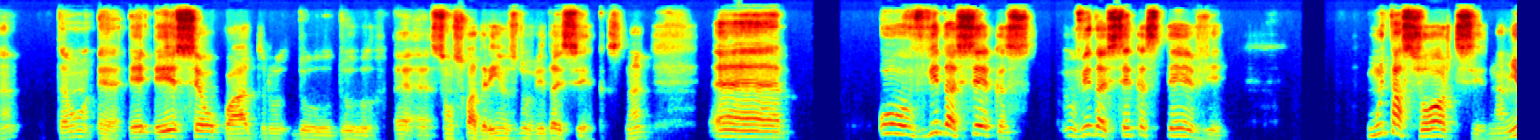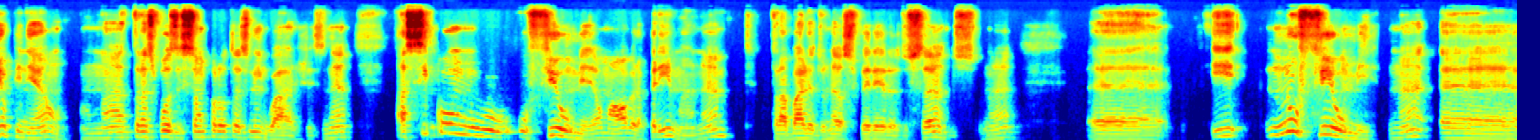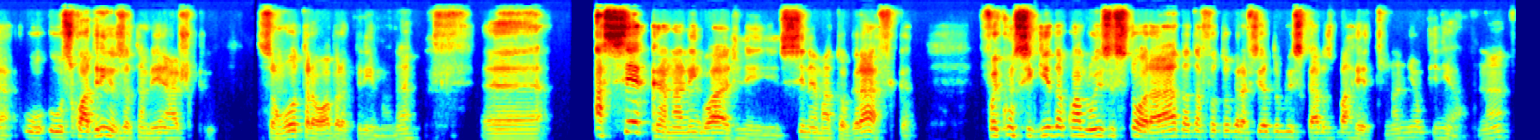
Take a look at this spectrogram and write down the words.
Né? Então, é, esse é o quadro do. do é, é, são os quadrinhos do Vidas Secas. Né? É, o Vidas Secas, o Vidas Secas teve muita sorte, na minha opinião, na transposição para outras linguagens. Né? Assim como o filme é uma obra-prima, né? trabalho do Nelson Pereira dos Santos, né? É, e no filme, né? É, os quadrinhos eu também acho que são outra obra-prima. Né? É, a seca na linguagem cinematográfica foi conseguida com a luz estourada da fotografia do Luiz Carlos Barreto, na minha opinião. Né?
